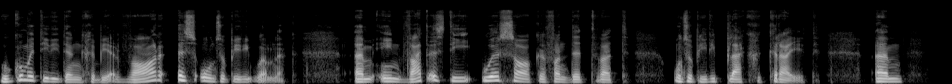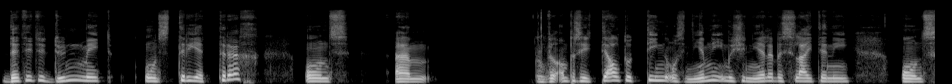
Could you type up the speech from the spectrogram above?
Hoekom het hierdie ding gebeur? Waar is ons op hierdie oomblik? Um en wat is die oorsake van dit wat ons op hierdie plek gekry het? Um dit het te doen met ons tree terug. Ons um ek wil amper sê tel tot 10. Ons neem nie emosionele besluite nie. Ons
